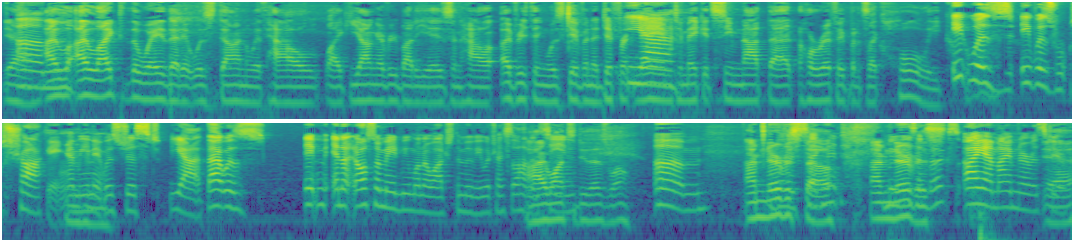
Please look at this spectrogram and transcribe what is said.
Yeah, Um, I, I liked the way that it was done with how like young everybody is and how everything was given a different Yeah. name to make it seem not that horrific, but it's like holy. it was it was shocking. I Mm-hmm. mean, it was just yeah, that was it, and it also made me want to watch the movie, which I still haven't I seen. want to do that as well. Um, I'm nervous though. I'm nervous. I am. I'm nervous too.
